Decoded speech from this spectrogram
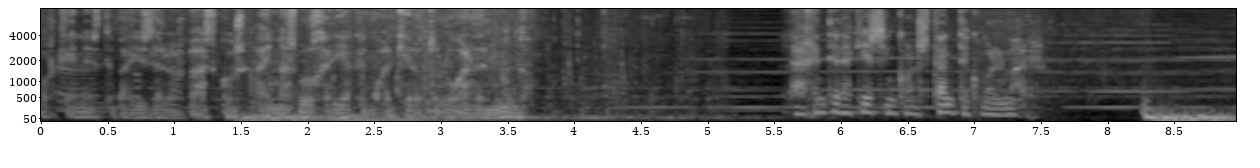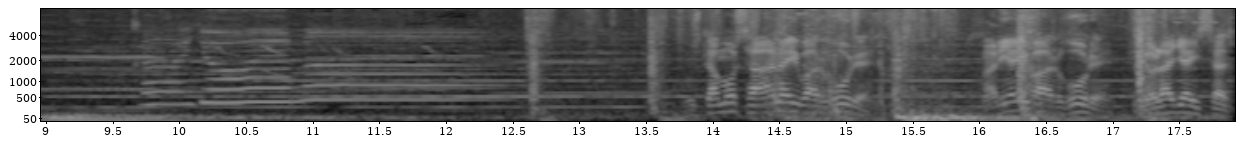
Por qué en este país de los vascos hay más brujería que en cualquier otro lugar del mundo. La gente de aquí es inconstante como el mar. Buscamos a Ana Ibarguren, María Ibarguren y Olaya Isas.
